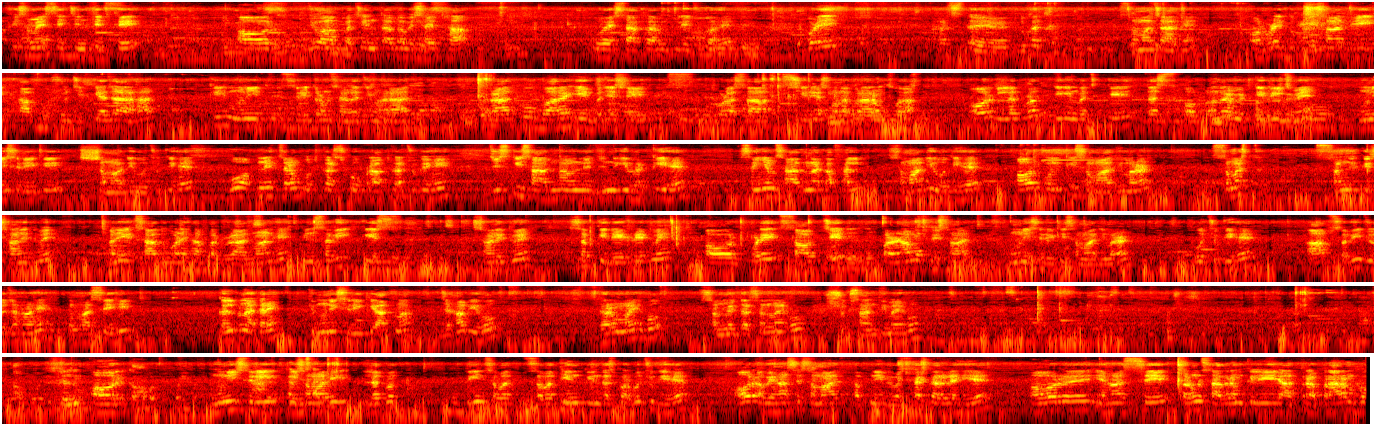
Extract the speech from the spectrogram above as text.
काफ़ी समय से चिंतित थे और जो आपका चिंता का विषय था वह साकार रूप ले चुका है। बड़े हर्ष दुखद समाचार हैं और बड़े दुख के साथ भी आपको सूचित किया जा रहा कि मुनि श्री तरुण सागर जी महाराज, रात को 12 एक बजे से थोड़ा सा सीरियस होना प्रारंभ हुआ और लगभग तीन बज के दस और पंद्रह मिनट के बीच में मुनि श्री की समाधि हो चुकी है। वो अपने चरम उत्कर्ष को प्राप्त कर चुके हैं, जिसकी साधना उन्होंने ज़िंदगी भर की है। संयम साधना का फल समाधि होती है और उनकी समाधि मरण समस्त संघ के सानिध्य में अनेक साधुगण यहाँ पर विराजमान हैं। इन सभी के सानिध्य में, सबकी देखरेख में और बड़े सावचेत परिणामों के साथ मुनि श्री की समाधि मरण हो चुकी है। आप सभी जो जहाँ हैं, वहाँ से ही कल्पना करें कि मुनि श्री की आत्मा जहाँ भी हो, धर्ममय हो, सम्यक दर्शनमय हो, सुख शांतिमय हो। और मुनि श्री की समाधि लगभग तीन सवा सवा तीन तीन दस पर हो चुकी है, और अब यहाँ से समाज अपनी व्यवस्था कर रही है, और यहाँ से तरुण सागरम के लिए यात्रा प्रारंभ हो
